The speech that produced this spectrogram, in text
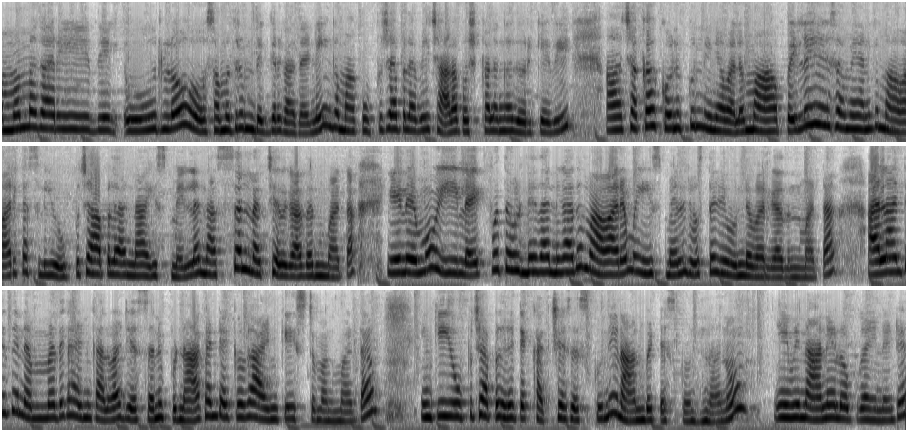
అమ్మమ్మ గారి ఊర్లో సముద్రం దగ్గర కాదండి. ఇంకా మాకు ఉప్పు చేపలు అవి చాలా పుష్కలంగా దొరికేవి. చక్కగా కొనుక్కుని తినేవాళ్ళం. మా పెళ్ళి సమయానికి మా వారికి అసలు ఈ ఉప్పు చేపలు అన్న ఈ స్మెల్ అన్న అస్సలు నచ్చేది కాదనమాట నేనేమో ఈ లేకపోతే ఉండేదాన్ని కాదు మా వారేమో ఈ స్మెల్ చూస్తే ఉండేవారు కాదనమాట అలాంటిది నెమ్మదిగా ఆయనకి అలవాటు చేస్తాను. ఇప్పుడు నాకంటే ఎక్కువగా ఆయనకే ఇష్టం అనమాట ఇంక ఈ ఉప్పు చేపలు అయితే కట్ చేసేసుకుని నానబెట్టేసుకుని పెట్టేసుకుంటున్నాను ఇవి నానే లోపుగా ఏంటంటే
